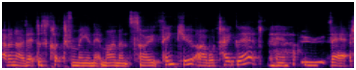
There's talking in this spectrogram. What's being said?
I don't know. That just clicked for me in that moment. So thank you. I will take that and do that.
